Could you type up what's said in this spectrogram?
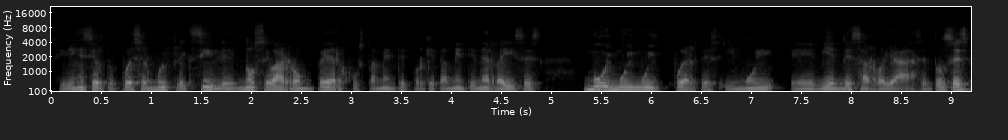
si bien es cierto puede ser muy flexible, no se va a romper justamente porque también tiene raíces muy, muy, muy fuertes y muy eh, bien desarrolladas. Entonces,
